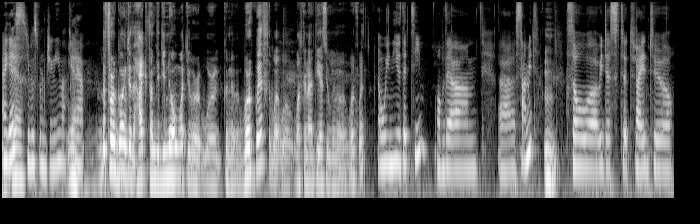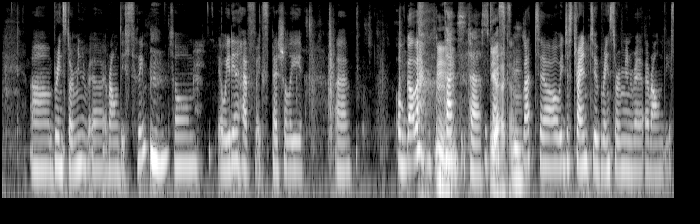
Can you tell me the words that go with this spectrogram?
I guess Yeah. she was from Geneva. Yeah. Before going to the hackathon, did you know what you were, were going to work with? What, what what kind of ideas you were going to work with? We knew the team of the um, uh, summit, Mhm. so uh, we just uh, tried to uh, brainstorming uh, around this theme. Mhm. So um, we didn't have especially uh, uppgave. Task. Task. Yeah, task, task. but uh, we just trying to brainstorming re- around this.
